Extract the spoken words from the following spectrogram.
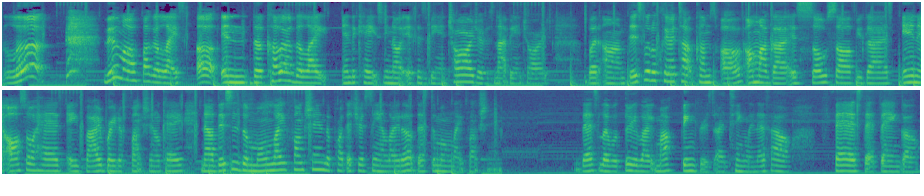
Look! This motherfucker lights up and the color of the light indicates you know if it's being charged or if it's not being charged but um this little clear top comes off. Oh my god it's so soft you guys. And it also has a vibrator function okay? Now this is the moonlight function the part that you're seeing light up that's the moonlight function. That's level three like my fingers are tingling. That's how fast that thing go.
